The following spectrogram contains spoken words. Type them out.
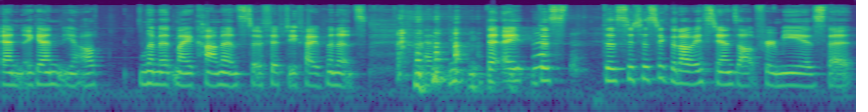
And again, know, I'll limit my comments to 55 minutes. Um, but I, this, the statistic that always stands out for me is that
